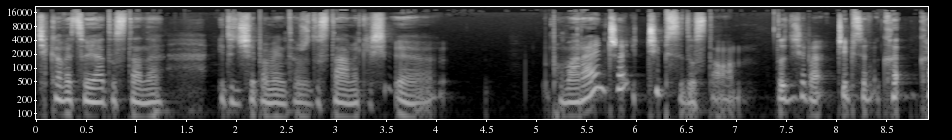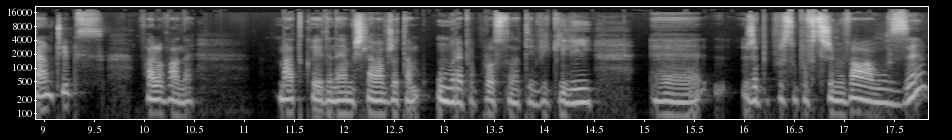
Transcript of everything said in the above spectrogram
ciekawe, co ja dostanę. I do dzisiaj pamiętam, że dostałam jakieś y, pomarańcze i chipsy dostałam. Do dzisiaj chipsy, crunch chips falowane matko jedyna, ja myślałam, że tam umrę po prostu na tej wigilii, e, że po prostu powstrzymywałam łzy.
